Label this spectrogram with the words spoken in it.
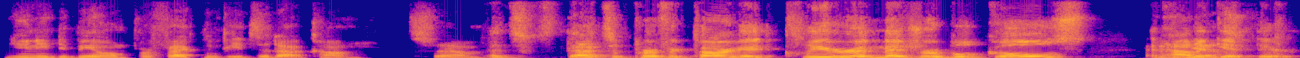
you need to be on perfectingpizza.com. So that's that's a perfect target, clear and measurable goals, and how yes. to get there.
